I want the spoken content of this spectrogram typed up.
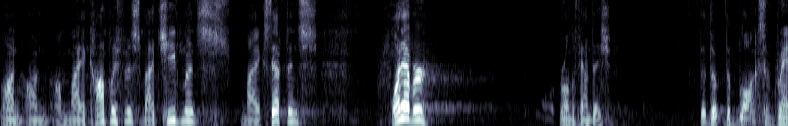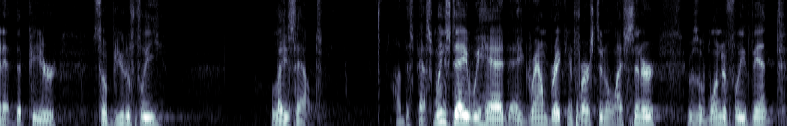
on, on, on my accomplishments, my achievements, my acceptance, whatever, or on the foundation? The, the, the blocks of granite that Peter so beautifully lays out. Uh, this past Wednesday, we had a groundbreaking for our Student Life Center. It was a wonderful event,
